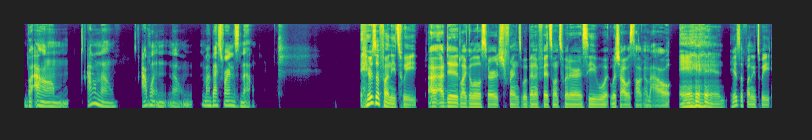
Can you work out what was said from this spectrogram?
But um, I don't know. I wouldn't know. My best friends know. Here's a funny tweet. I, I did like a little search, friends with benefits on Twitter, see what which I was talking about. And here's a funny tweet.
